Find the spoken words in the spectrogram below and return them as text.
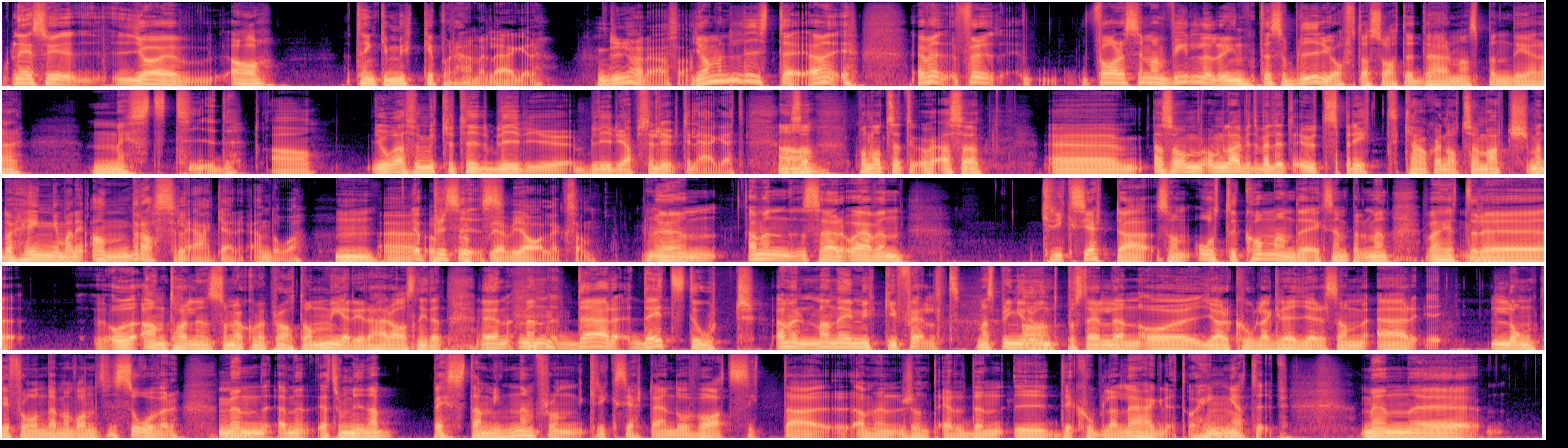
nej, så jag, ja, jag tänker mycket på det här med läger. Du gör det alltså? Ja, men lite. Jag, men, för vare sig man vill eller inte så blir det ju ofta så att det är där man spenderar mest tid. Ja. Jo, alltså mycket tid blir det ju, blir det ju absolut i lägret. Ja. Alltså, på något sätt, alltså, eh, alltså om, om livet är väldigt utspritt, kanske något som match, men då hänger man i andras läger ändå. mm. Eh, ja, precis. Upplever jag liksom. Ehm, ja, men så här, och även krigshjärta som återkommande exempel, men vad heter det? Och antagligen som jag kommer prata om mer i det här avsnittet. Ehm, men där, det är ett stort, ja men man är mycket i fält. Man springer Ja. runt på ställen och gör coola grejer som är långt ifrån där man vanligtvis sover. Men, ja, men jag tror mina bästa minnen från krigshjärta ändå var att sitta ja, men, runt elden i det coola lägret och hänga typ. Men eh,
